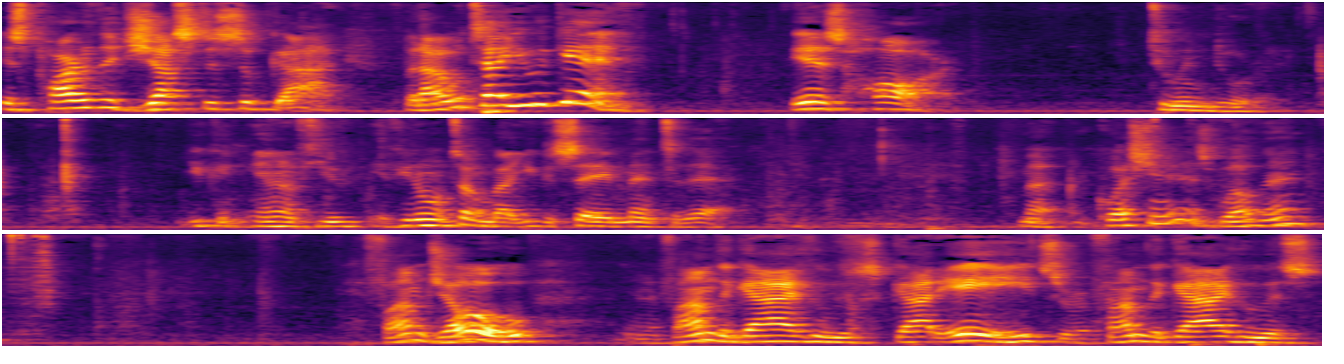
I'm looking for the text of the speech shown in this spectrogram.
is part of the justice of God. But I will tell you again, it is hard to endure it. You can, you know, if you if you know what I'm talking about, you can say amen to that. But the question is, well then, if I'm Job, and if I'm the guy who's got AIDS, or if I'm the guy who is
